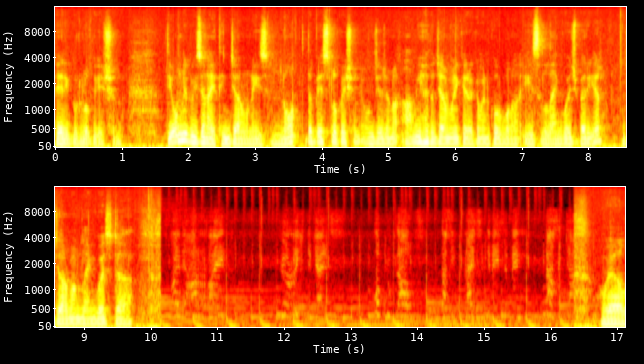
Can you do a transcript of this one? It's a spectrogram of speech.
very good location the only reason I think Germany is not the best location এবং যে জন্য আমি হয়তো জার্মানিকে রেকমেন্ড করব না ইজ ল্যাঙ্গুয়েজ ব্যারিয়ার জার্মান ল্যাঙ্গুয়েজটা ওয়েল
